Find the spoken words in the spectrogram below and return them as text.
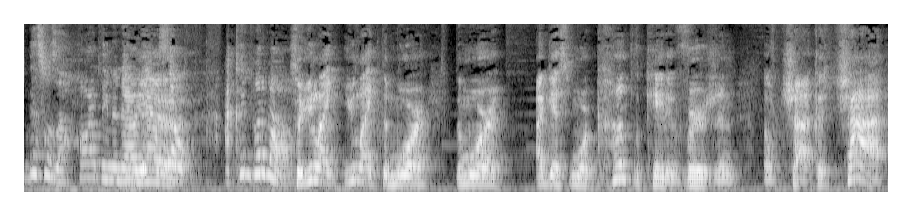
This was a hard thing to narrow Yeah. down. So I couldn't put them all. So you like you like the more the more I guess more complicated version of chai because chai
